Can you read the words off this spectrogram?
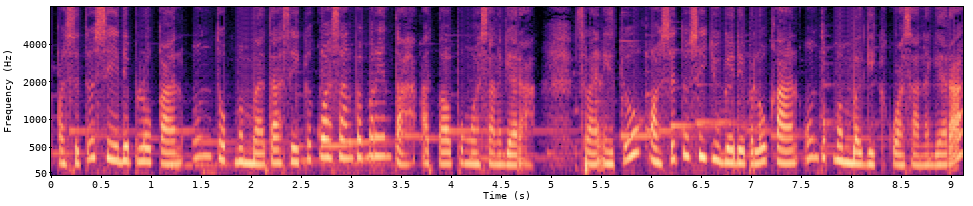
Konstitusi diperlukan untuk membatasi kekuasaan pemerintah atau penguasa negara. Selain itu, konstitusi juga diperlukan untuk membagi kekuasaan negara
